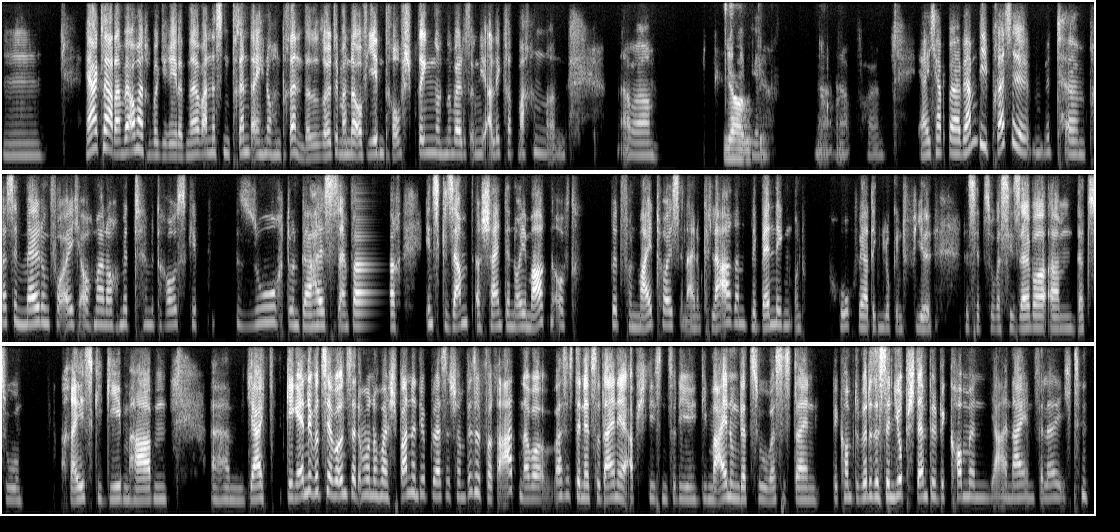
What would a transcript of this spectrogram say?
Mhm. Ja, klar, da haben wir auch mal drüber geredet, ne? Wann ist ein Trend eigentlich noch ein Trend? Also sollte man da auf jeden draufspringen und nur weil das irgendwie alle gerade machen und aber ja, richtig. Ja, ja, ja, voll. Ja, ich habe, äh, wir haben die Presse mit ähm, Pressemeldung für euch auch mal noch mit, mit rausgesucht und da heißt es einfach, insgesamt erscheint der neue Markenauftritt von MyToys in einem klaren, lebendigen und hochwertigen Look and Feel. Das ist jetzt so, was sie selber ähm, dazu preisgegeben haben. Ähm, ja, gegen Ende wird es ja bei uns dann immer noch mal spannend. Du hast es schon ein bisschen verraten, aber was ist denn jetzt so deine abschließend so die, die Meinung dazu? Was ist dein, bekommt, würde das den Jupp-Stempel bekommen? Ja, nein, vielleicht.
